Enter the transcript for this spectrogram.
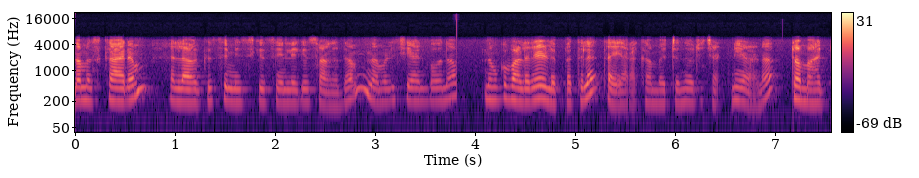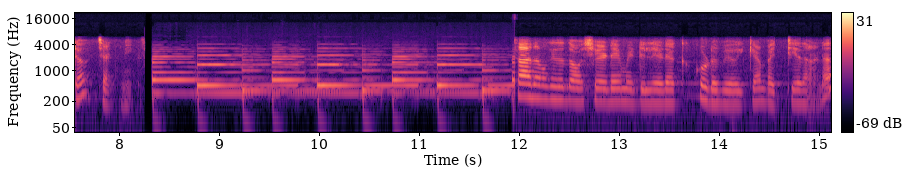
നമസ്കാരം. എല്ലാവർക്കും സിമിസ് ക്യൂസിനിലേക്ക് സ്വാഗതം. നമ്മൾ ചെയ്യാൻ പോകുന്ന നമുക്ക് വളരെ എളുപ്പത്തിൽ തയ്യാറാക്കാൻ പറ്റുന്ന ഒരു ചട്നിയാണ് ടൊമാറ്റോ ചട്നി. നമുക്കിത് ദോശയുടെയും ഇഡ്ഡലിയുടെയും ഒക്കെ കൂടെ ഉപയോഗിക്കാൻ പറ്റിയതാണ്.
